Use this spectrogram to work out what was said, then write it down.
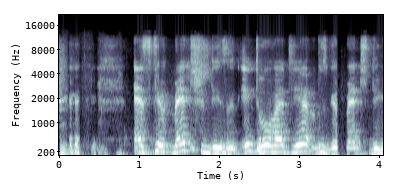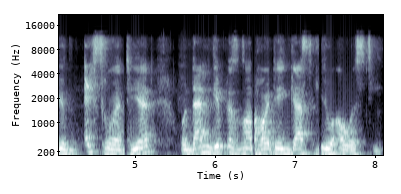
es gibt Menschen, die sind introvertiert und es gibt Menschen, die sind extrovertiert. Und dann gibt es unseren heutigen Gast Guido Augustin.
